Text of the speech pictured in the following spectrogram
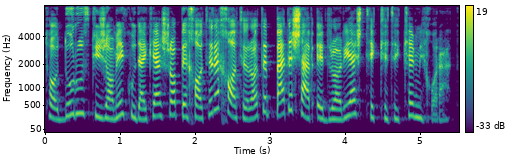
تا دو روز پیژامه کودکیش را به خاطر خاطرات بد شب ادراریش تکه تکه می‌خورد.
